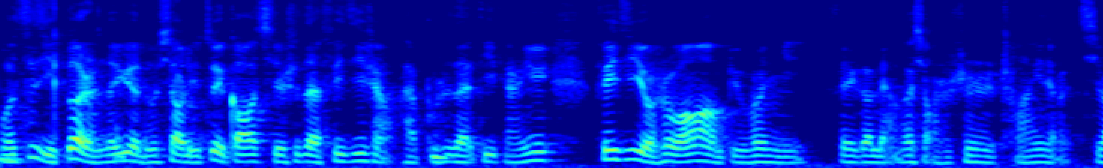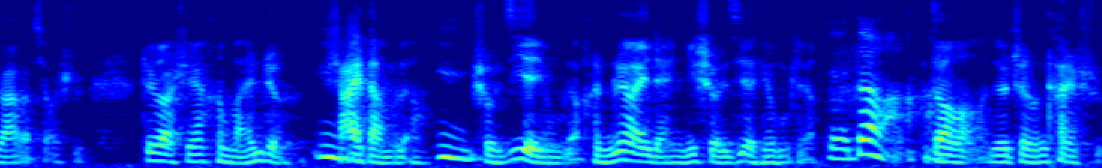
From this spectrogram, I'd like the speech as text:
我自己个人的阅读效率最高，其实是在飞机上，还不是在地铁上，因为飞机有时候往往，比如说你飞个两个小时，甚至长一点，七八个小时。这段时间很完整，啥也干不了，嗯，手机也用不了。很重要一点，你手机也用不了，对，断网，断网就只能看书，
